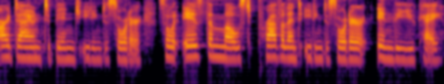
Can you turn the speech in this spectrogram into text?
are down to binge eating disorder. So it is the most prevalent eating disorder in the UK.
